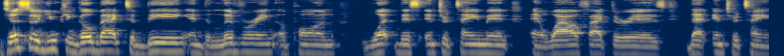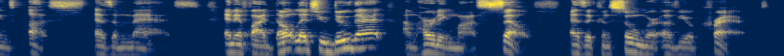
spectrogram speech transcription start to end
just so you can go back to being and delivering upon what this entertainment and wow factor is that entertains us as a mass. And if I don't let you do that, I'm hurting myself as a consumer of your craft.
